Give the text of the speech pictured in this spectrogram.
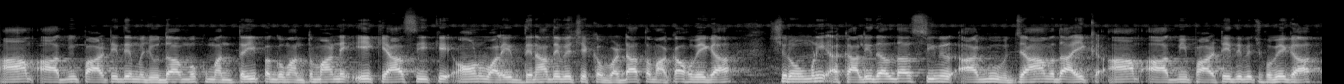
ਆਮ ਆਦਮੀ ਪਾਰਟੀ ਦੇ ਮੌਜੂਦਾ ਮੁੱਖ ਮੰਤਰੀ ਭਗਵੰਤ ਮਾਨ ਨੇ ਇਹ ਕਿਹਾ ਸੀ ਕਿ ਆਉਣ ਵਾਲੇ ਦਿਨਾਂ ਦੇ ਵਿੱਚ ਇੱਕ ਵੱਡਾ ਧਮਾਕਾ ਹੋਵੇਗਾ। ਸ਼੍ਰੋਮਣੀ ਅਕਾਲੀ ਦਲ ਦਾ ਸੀਨੀਅਰ ਆਗੂ ਜਾਂ ਵਿਧਾਇਕ ਆਮ ਆਦਮੀ ਪਾਰਟੀ ਦੇ ਵਿੱਚ ਹੋਵੇਗਾ।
